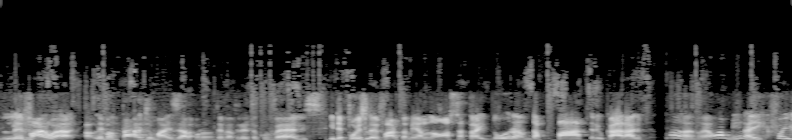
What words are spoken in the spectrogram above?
levaram, a- a- levantaram demais ela quando teve a treta com o Vélez. E depois levaram também ela, nossa, traidora da pátria o caralho. Mano, é uma mina aí que foi.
